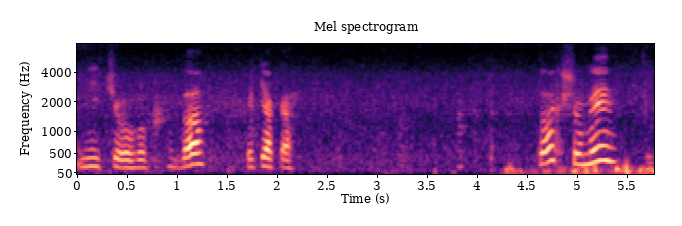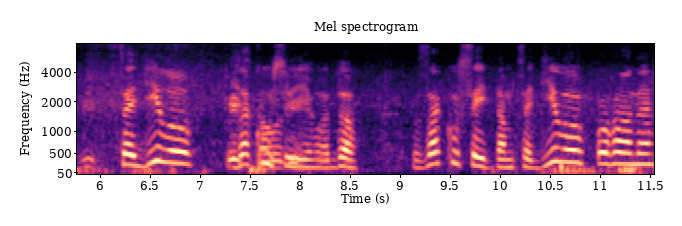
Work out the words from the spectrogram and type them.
нічого. Да? Котяка? Так що ми це діло закусуємо. Да. Закусить нам це діло погане.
